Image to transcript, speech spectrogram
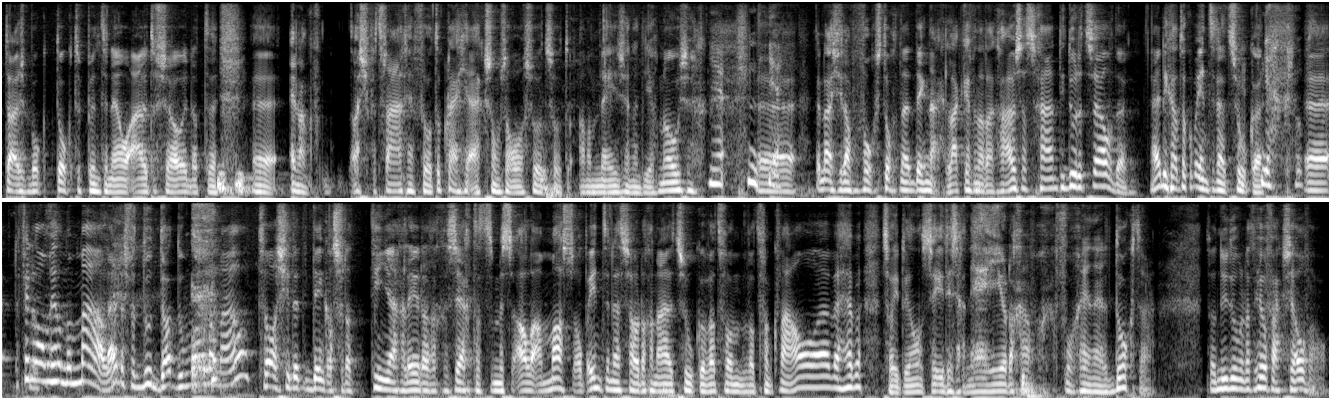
thuisdokter.nl uit of zo. En, dat, eh, eh, en dan, als je wat vragen invult, dan krijg je eigenlijk soms al een soort, soort anamnese en een diagnose. ja. Ja. En als je dan vervolgens toch naar- denkt, nou, laat ik even naar de huisarts gaan. Die doet hetzelfde. Hè, die gaat ook op internet zoeken. Ja, klopt. Dat vinden we allemaal heel normaal. Hè? Dus we doen, dat doen we allemaal. Terwijl als je dat, ik denk als we dat tien jaar geleden hadden gezegd... dat we met z'n allen aan massa op internet zouden gaan uitzoeken... wat van, wat van kwaal we hebben... zou je dan zeggen, nee joh, dan gaan we voor geen naar de dokter. Terwijl nu doen we dat heel vaak zelf al.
